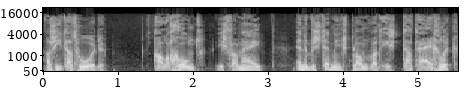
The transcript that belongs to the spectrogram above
als hij dat hoorde? Alle grond is van mij. En een bestemmingsplan, wat is dat eigenlijk?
